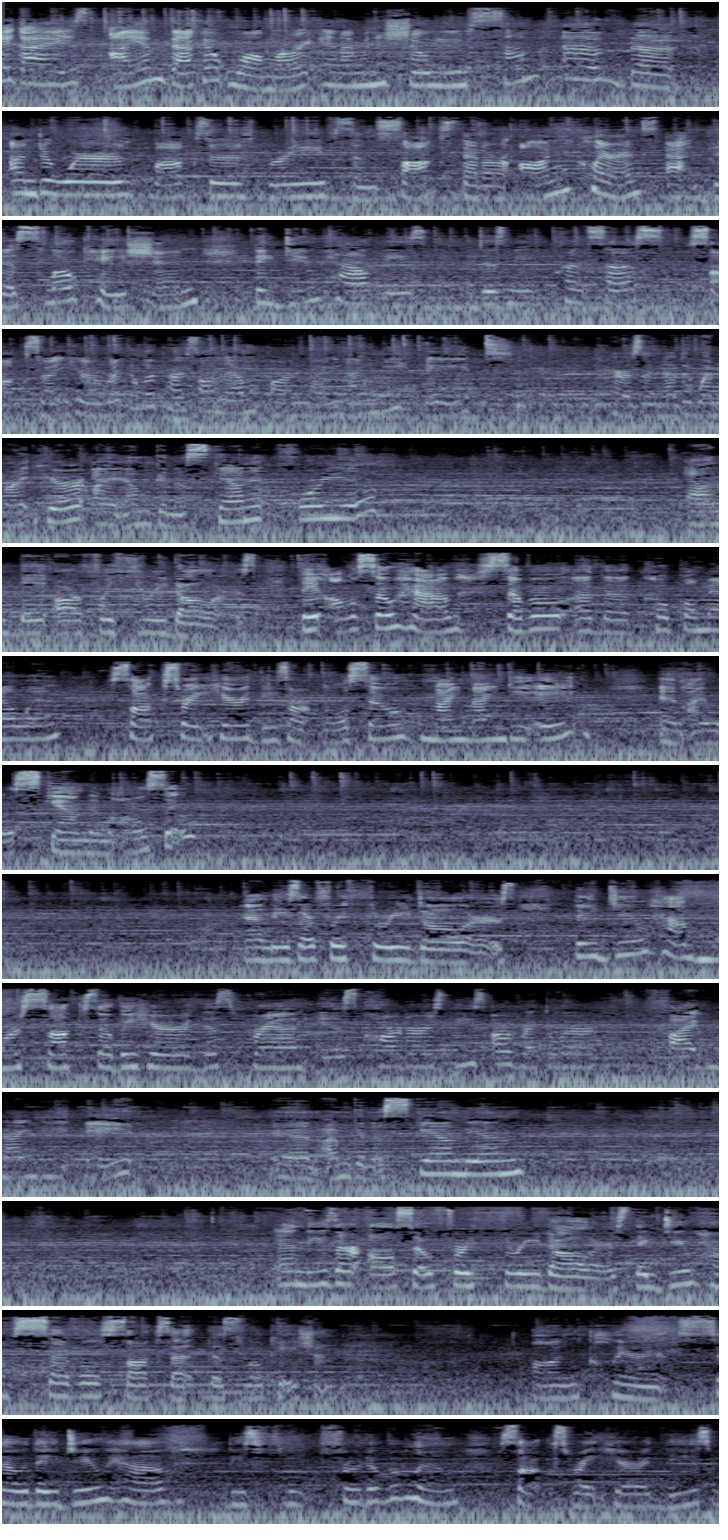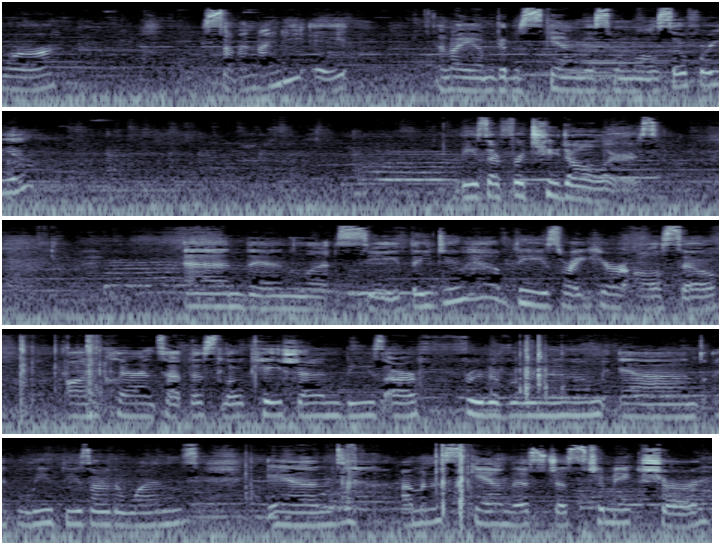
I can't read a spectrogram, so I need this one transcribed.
Hey guys, I am back at Walmart and I'm going to show you some of the underwear, boxers, briefs, and socks that are on clearance at this location. They do have these Disney Princess socks right here. Regular price on them are $9.98. Here's another one right here. I am going to scan it for you. And they are for $3. They also have several of the CoComelon socks right here. These are also $9.98 and I will scan them also. And these are for $3. They do have more socks over here. This brand is Carter's. These are regular $5.98 and I'm gonna scan them and these are also for $3. They do have several socks at this location on clearance. So they do have these Fruit of the Loom socks right here. These were $7.98 and I am gonna scan this one also for you. These are for $2. And then let's see, they do have these right here also on clearance at this location. These are Fruit of Loom and I believe these are the ones. And I'm gonna scan this just to make sure.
